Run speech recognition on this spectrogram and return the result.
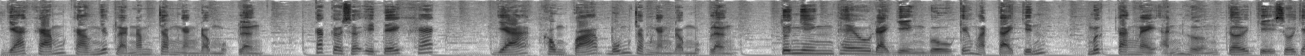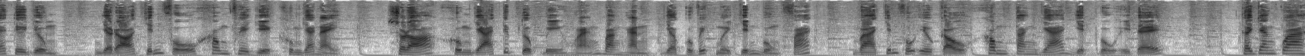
giá khám cao nhất là 500.000 đồng một lần. Các cơ sở y tế khác giá không quá 400.000 đồng một lần. Tuy nhiên, theo đại diện vụ kế hoạch tài chính, mức tăng này ảnh hưởng tới chỉ số giá tiêu dùng, do đó chính phủ không phê duyệt khung giá này. Sau đó, khung giá tiếp tục bị hoãn ban hành do Covid-19 bùng phát và chính phủ yêu cầu không tăng giá dịch vụ y tế. Thời gian qua,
